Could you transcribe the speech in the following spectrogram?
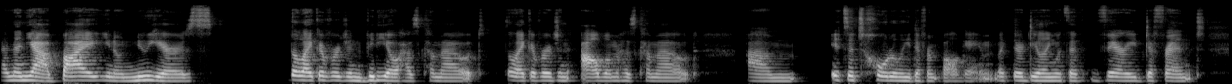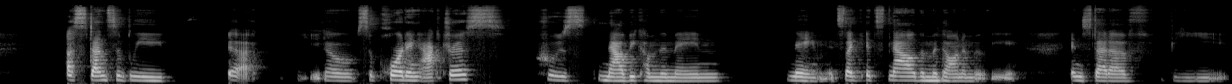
and then yeah by you know new year's the like a virgin video has come out the like a virgin album has come out um, it's a totally different ball game. Like they're dealing with a very different, ostensibly, uh, you know, supporting actress who's now become the main name. It's like it's now the Madonna movie instead of the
